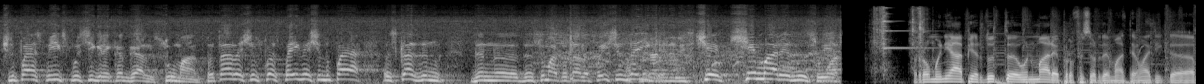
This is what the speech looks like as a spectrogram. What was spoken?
și după aia spui x plus y egal suma totală și îl scoți pe y și după aia îl scazi din, din, din suma totală pe x și îți dai y. Ce, ce mare râsul e? România a pierdut uh, un mare profesor de matematică.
